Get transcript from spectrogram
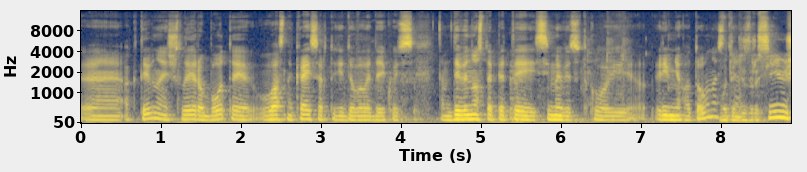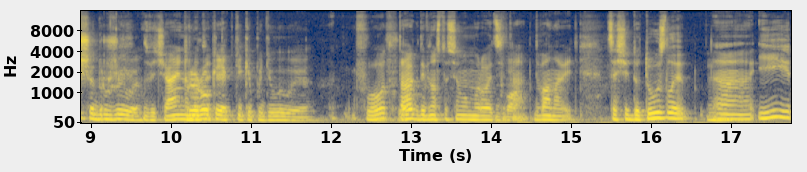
е, активно йшли роботи. Власне, крейсер тоді довели до якоїсь там 95-7% рівня готовності. Ми тоді з Росією ще дружили. Звичайно. Три роки, як тільки поділили. Флот, флот. так, в 97-му році, два. так, два навіть. Це ще до Тузли. Угу. А, І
